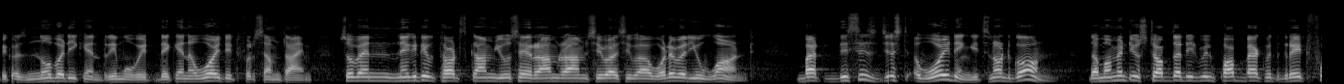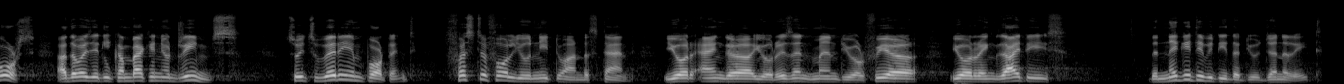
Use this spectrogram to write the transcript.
because nobody can remove it, they can avoid it for some time. So when negative thoughts come, you say Ram Ram, Shiva Shiva, whatever you want, but this is just avoiding, it's not gone. The moment you stop that, it will pop back with great force, otherwise it'll come back in your dreams. So it's very important, first of all you need to understand your anger, your resentment, your fear, your anxieties, the negativity that you generate,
